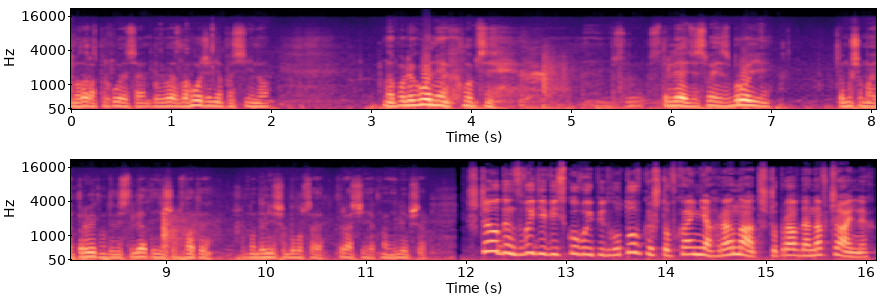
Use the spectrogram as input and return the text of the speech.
Зараз проходиться бойове злагодження постійно. На полігоні хлопці стріляють зі своєї зброї, тому що мають привикнути відстріляти її, щоб знати, щоб надальніше було все краще, як найліпше. Ще один з видів військової підготовки – штовхання гранат, щоправда, навчальних.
